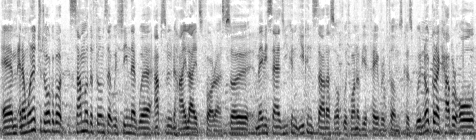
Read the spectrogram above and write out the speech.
Um, and I wanted to talk about some of the films that we've seen that were absolute highlights for us. So maybe Saz, you can you can start us off with one of your favorite films because we're not going to cover all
